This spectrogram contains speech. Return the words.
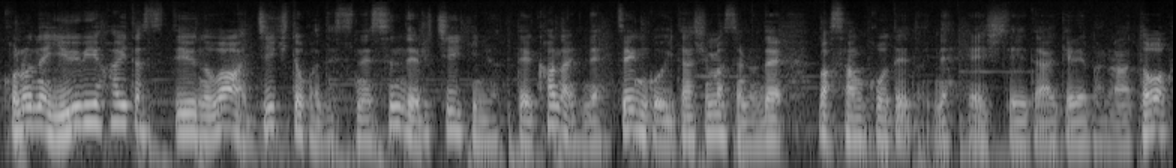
このね郵便配達っていうのは時期とかですね住んでる地域によってかなりね前後いたしますので、まあ、参考程度にね、えしていただいただければなと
